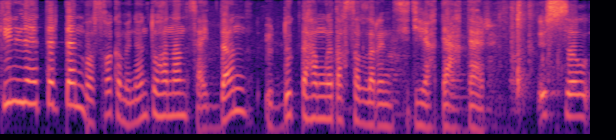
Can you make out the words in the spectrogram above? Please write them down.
кинилеттерден босқа көмөнөн туханан сайдан үрдүк тахамга таксалларын ситияктактар. үс сыл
